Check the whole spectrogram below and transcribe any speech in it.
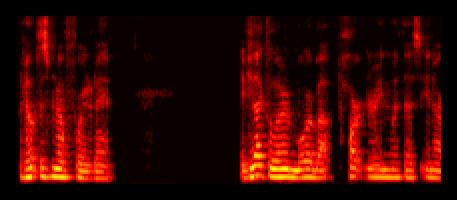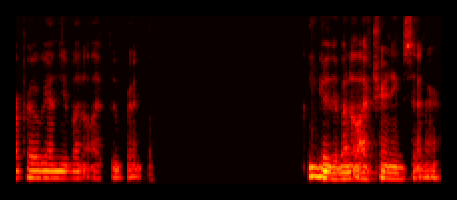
But I hope this helpful for you today. If you'd like to learn more about partnering with us in our program, the Abundant Life Blueprint, you can go to the Abundant Life Training Center.com.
